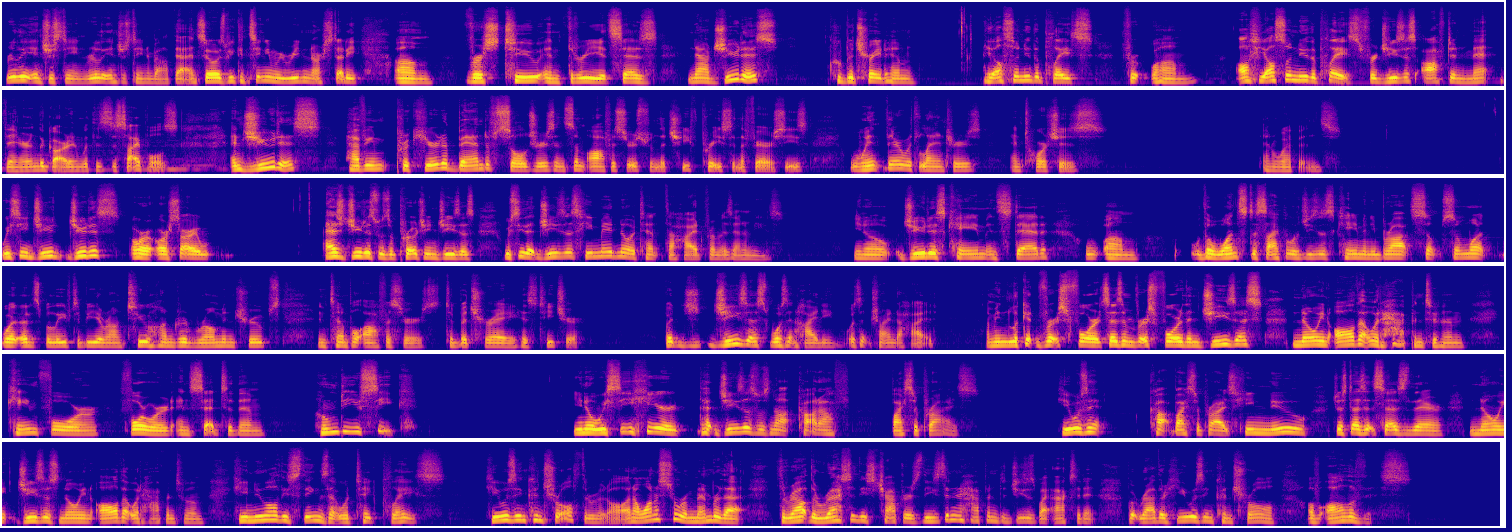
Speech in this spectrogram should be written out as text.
Really interesting, really interesting about that. And so as we continue, we read in our study, um, verse 2 and 3, it says, Now Judas, who betrayed him, he also knew the place for um, he also knew the place, for Jesus often met there in the garden with his disciples. And Judas, having procured a band of soldiers and some officers from the chief priests and the Pharisees, went there with lanterns and torches and weapons. We see Judas, or, or sorry, as Judas was approaching Jesus, we see that Jesus, he made no attempt to hide from his enemies. You know, Judas came instead. Um, the once disciple of Jesus came and he brought some, somewhat what is believed to be around 200 Roman troops and temple officers to betray his teacher. But J- Jesus wasn't hiding, wasn't trying to hide. I mean, look at verse 4. It says in verse 4 Then Jesus, knowing all that would happen to him, came for, forward and said to them, Whom do you seek? You know, we see here that Jesus was not caught off by surprise. He wasn't caught by surprise. He knew, just as it says there, knowing Jesus knowing all that would happen to him. He knew all these things that would take place. He was in control through it all. And I want us to remember that throughout the rest of these chapters, these didn't happen to Jesus by accident, but rather he was in control of all of this.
